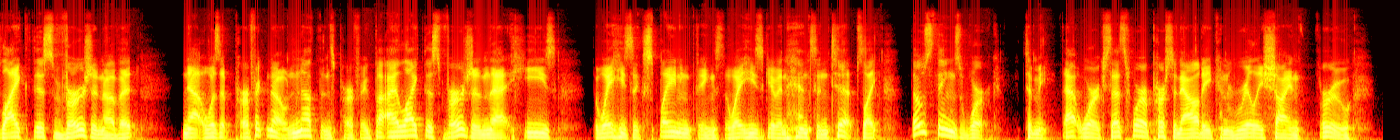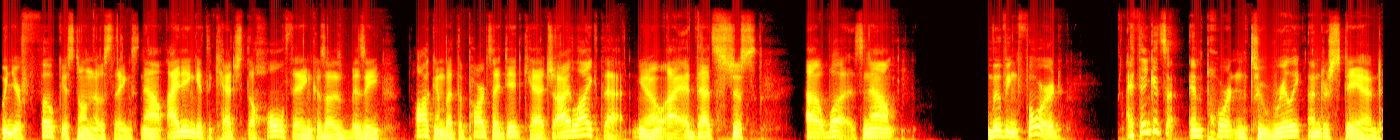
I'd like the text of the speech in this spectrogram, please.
like this version of it. Now, was it perfect? No, nothing's perfect. But I like this version that he's the way he's explaining things, the way he's giving hints and tips. Like, those things work to me. That works. That's where a personality can really shine through when you're focused on those things. Now, I didn't get to catch the whole thing because I was busy talking, but the parts I did catch, I like that. You know, I that's just how it was. Now, moving forward, I think it's important to really understand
